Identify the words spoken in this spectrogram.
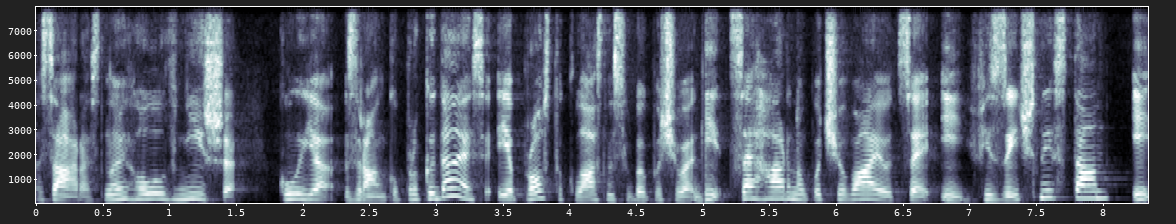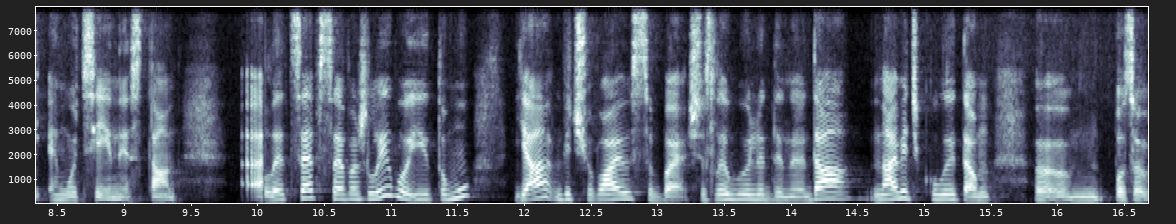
зараз найголовніше, коли я зранку прокидаюся, я просто класно себе почуваю. І це гарно почуваю. Це і фізичний стан, і емоційний стан. Але це все важливо, і тому я відчуваю себе щасливою людиною. Да, навіть коли там е, поза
